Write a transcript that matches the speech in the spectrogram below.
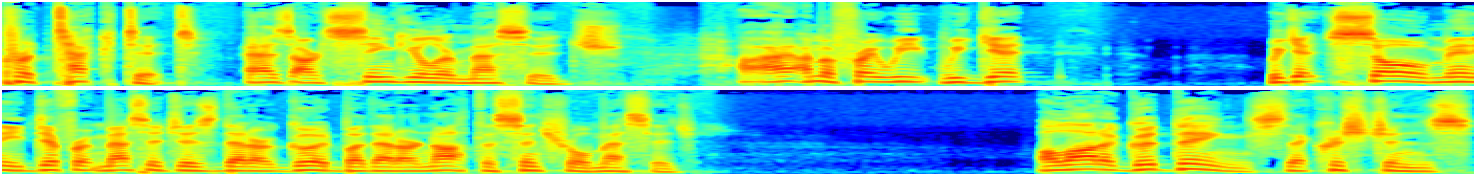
protect it as our singular message. I, I'm afraid we, we get we get so many different messages that are good, but that are not the central message. A lot of good things that Christians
